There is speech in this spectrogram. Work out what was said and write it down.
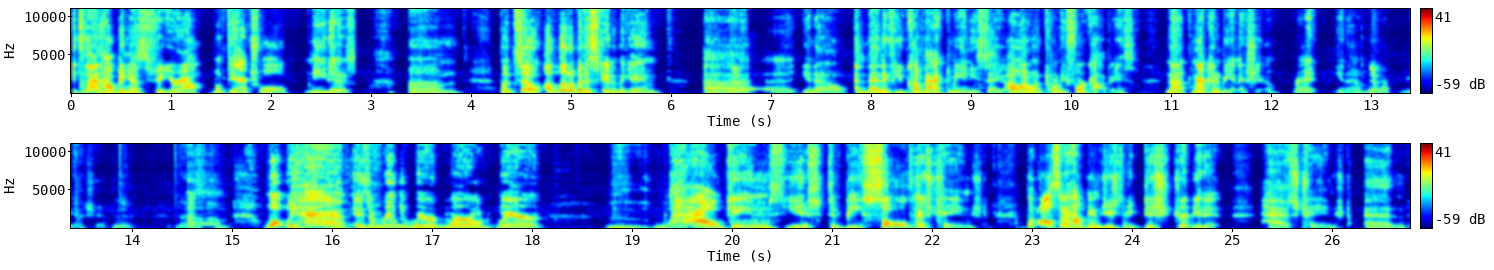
it's not helping us figure out what the actual need is. Um, but so a little bit of skin in the game, uh, yep. you know, and then if you come back to me and you say, "Oh, I want 24 copies," not not going to be an issue, right? You know, yep. not be an issue. Yeah. Nice. Um, what we have is a really weird world where how games used to be sold has changed, but also how games used to be distributed has changed. And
